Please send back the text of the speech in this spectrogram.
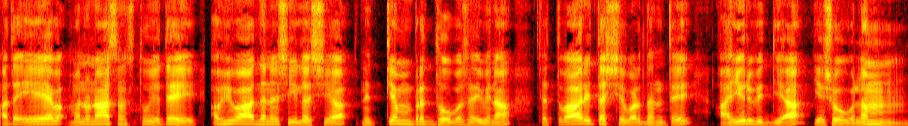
अत एव मनुना संस्तूयते। अभिवादनशीलस्य नित्यं वृद्धोपसेविना चत्वारि तस्य वर्धन्ते। आयुर्विद्या यशोबलम्।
